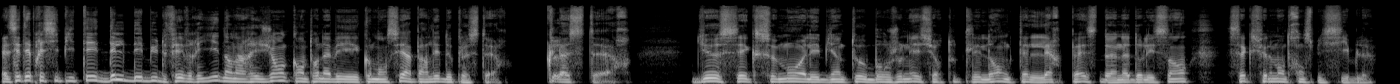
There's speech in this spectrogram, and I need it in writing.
Elles s'étaient précipitées dès le début de février dans la région quand on avait commencé à parler de cluster. Cluster. Dieu sait que ce mot allait bientôt bourgeonner sur toutes les langues tel l'herpès d'un adolescent sexuellement transmissible.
